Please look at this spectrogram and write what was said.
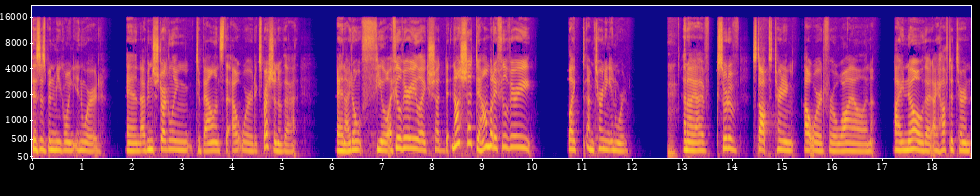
this has been me going inward, and I've been struggling to balance the outward expression of that. And I don't feel I feel very like shut d- not shut down, but I feel very like I'm turning inward, hmm. and I, I've sort of stopped turning outward for a while, and I know that I have to turn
